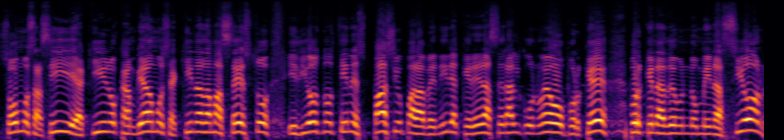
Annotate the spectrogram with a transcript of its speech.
somos así, aquí no cambiamos, aquí nada más esto, y Dios no tiene espacio para venir a querer hacer algo nuevo. ¿Por qué? Porque la denominación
